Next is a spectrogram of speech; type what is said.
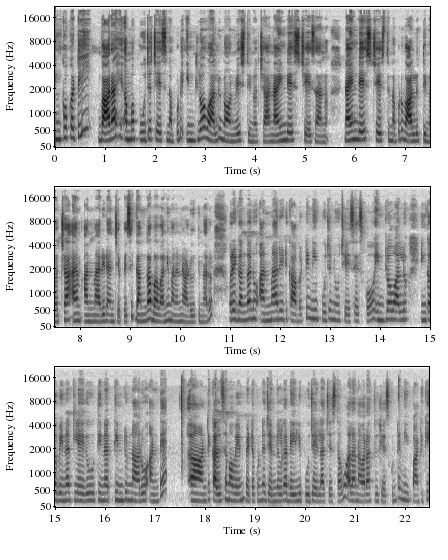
ఇంకొకటి బారాహి అమ్మ పూజ చేసినప్పుడు ఇంట్లో వాళ్ళు నాన్ వెజ్ తినొచ్చా? నైన్ డేస్ చేశాను. నైన్ డేస్ చేస్తున్నప్పుడు వాళ్ళు తినొచ్చా? ఐఎమ్ అన్మ్యారీడ్ అని చెప్పేసి గంగా భవాని మనల్ని అడుగుతున్నారు. ఒరే గంగా నువ్వు అన్మ్యారీడ్ కాబట్టి నీ పూజ నువ్వు చేసేసుకో. ఇంట్లో వాళ్ళు ఇంకా వినట్లేదు తిన తింటున్నారు అంటే అంటే కలసం అవేం పెట్టకుండా జనరల్గా డైలీ పూజ ఎలా చేస్తావో అలా నవరాత్రులు చేసుకుంటే నీ పాటికి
